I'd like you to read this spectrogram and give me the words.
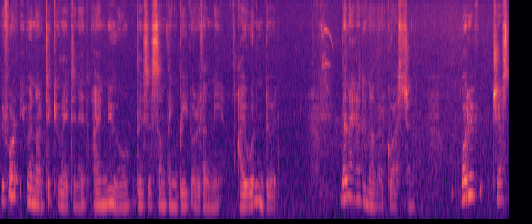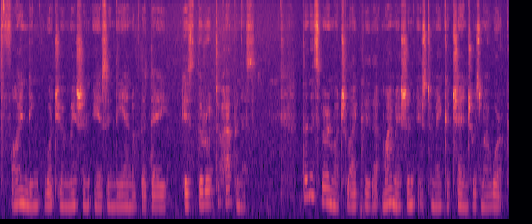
Before even articulating it, I knew this is something bigger than me. I wouldn't do it. Then I had another question. What if just finding what your mission is in the end of the day is the route to happiness? Then it's very much likely that my mission is to make a change with my work,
